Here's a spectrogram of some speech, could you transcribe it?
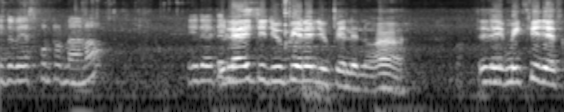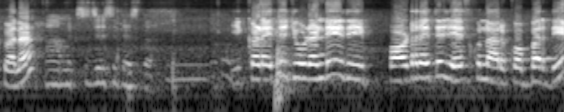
ఐదు వేసుకుంటున్నాను. ఇదైతే ఇలాచి చూపియనే చూపించలేను ఇది మిక్సీ చేసుకోవాలా? మిక్స్ చేసి తెస్తా. ఇక్కడైతే చూడండి ఇది పౌడర్ అయితే చేసుకున్నారు కొబ్బరిది.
